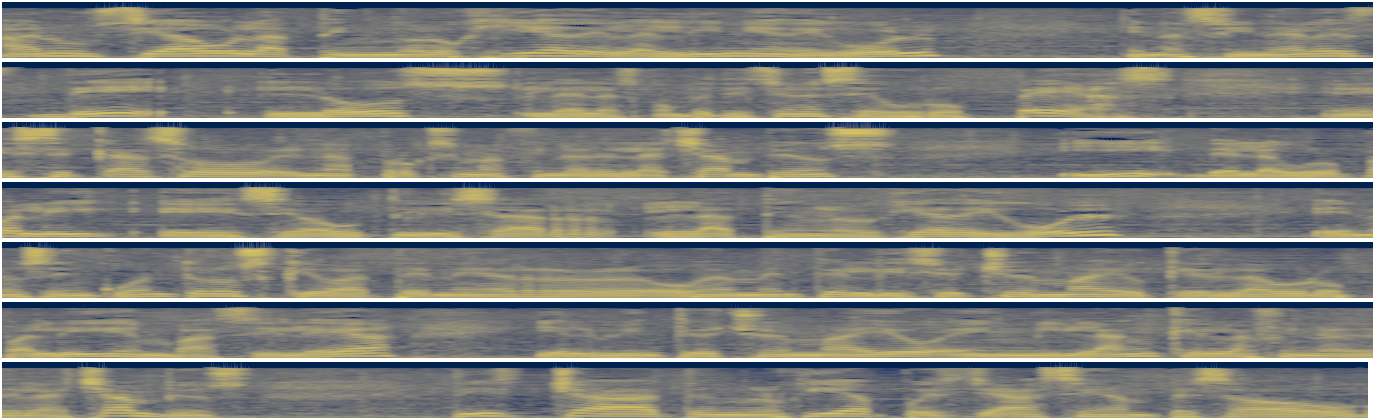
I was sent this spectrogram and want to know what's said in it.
ha anunciado la tecnología de la línea de gol en las finales de los de las competiciones europeas. En este caso, en la próxima final de la Champions y de la Europa League eh, se va a utilizar la tecnología de gol en los encuentros que va a tener obviamente el 18 de mayo, que es la Europa League en Basilea, y el 28 de mayo en Milán, que es la final de la Champions. Dicha tecnología pues ya se ha empezado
